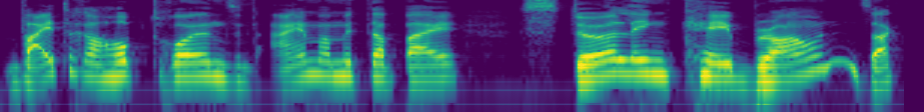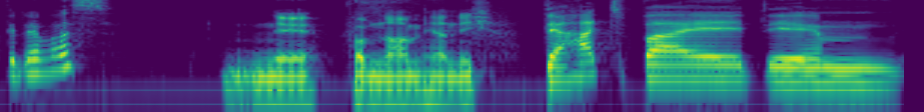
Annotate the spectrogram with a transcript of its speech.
weitere Hauptrollen sind einmal mit dabei Sterling K. Brown. Sagte der was? Nee, vom Namen her nicht. Der hat bei dem,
